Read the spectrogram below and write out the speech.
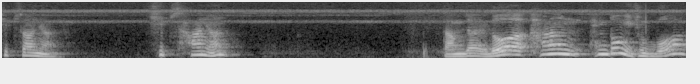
14년. 14년? 남자애. 너 하는 행동이 지금 뭐?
